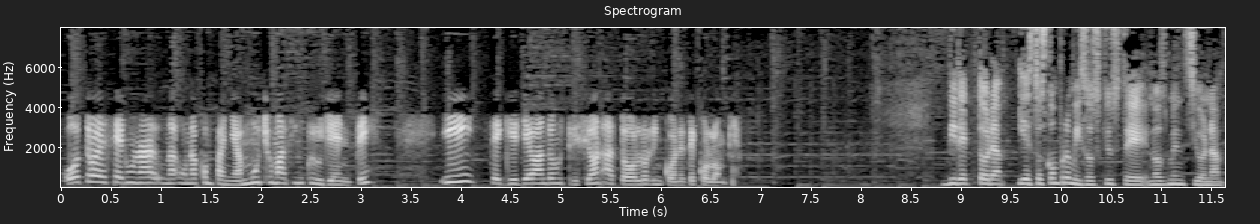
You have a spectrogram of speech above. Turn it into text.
otro es ser una, una, compañía mucho más incluyente, y seguir llevando nutrición a todos los rincones de Colombia. Directora, y estos compromisos que usted nos menciona,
